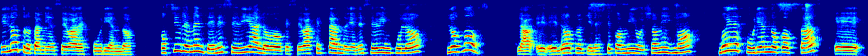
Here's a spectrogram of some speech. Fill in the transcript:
el otro también se va descubriendo. Posiblemente en ese diálogo que se va gestando y en ese vínculo, los dos, el, otro, quien esté conmigo y yo mismo, voy descubriendo cosas eh,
